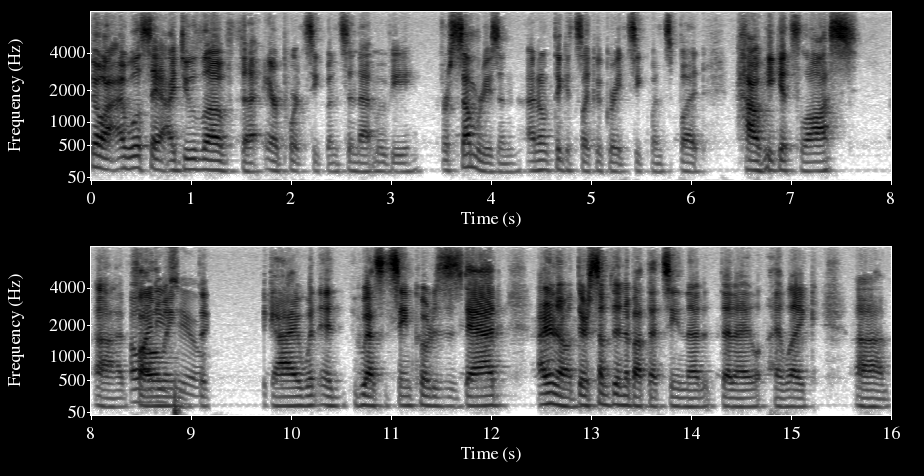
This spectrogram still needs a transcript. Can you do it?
though i will say i do love the airport sequence in that movie for some reason i don't think it's like a great sequence but how he gets lost uh, Oh, I do following too. the, the guy with and, who has the same coat as his dad i don't know there's something about that scene that that i, I like um,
